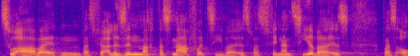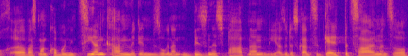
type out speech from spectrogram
rauszuarbeiten, was für alle Sinn macht, was nachvollziehbar ist, was finanzierbar ist was auch, äh, was man kommunizieren kann mit den sogenannten Businesspartnern, die also das ganze Geld bezahlen und so.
